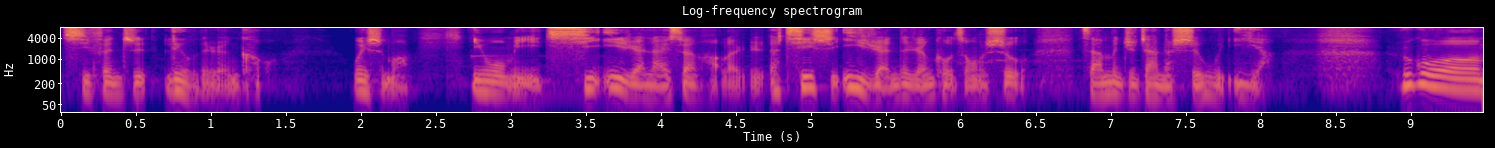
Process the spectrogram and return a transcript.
七分之六的人口，为什么？因为我们以七亿人来算好了，七十亿人的人口总数，咱们就占了十五亿啊。如果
